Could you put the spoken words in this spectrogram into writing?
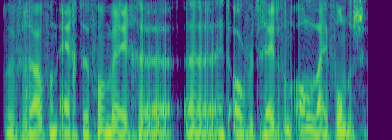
mevrouw van Echten vanwege uh, het overtreden van allerlei vonnissen.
